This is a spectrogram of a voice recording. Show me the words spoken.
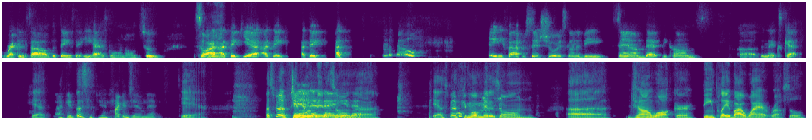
reconcile the things that he has going on too. So I, I think yeah, I think I think I you know 85% sure it's going to be Sam that becomes uh, the next cap. yeah, I can, I Let's- can, jam, I can jam that. yeah. Let's spend a few Jam more minutes on uh yeah, let's spend a few more minutes on uh John Walker being played by Wyatt Russell,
